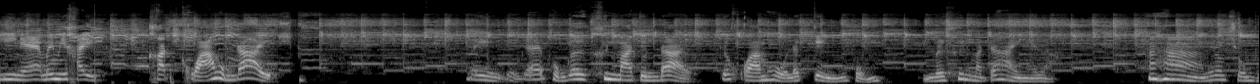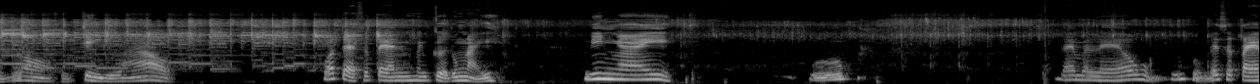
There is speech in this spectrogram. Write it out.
นี่แน่ไม่มีใครขัดขวางผมได้ไม่ได้ผมก็ขึ้นมาจนได้ด้วยความโหดและเก่งของผม ผมเลยขึ้นมาได้ไงล่ะฮ่าฮ่าไม่ต้องชมผมหรอกผมเก่งอยู่แล้วว่าแต่สแตนมันเกิดตรงไหน นี่ไงปุ๊บ ได้มาแล้ว ผมผมได้สแตน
